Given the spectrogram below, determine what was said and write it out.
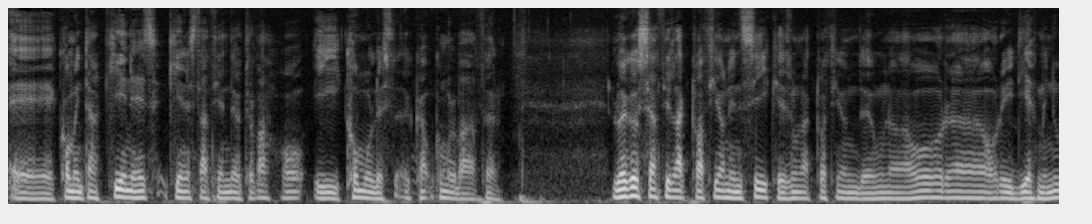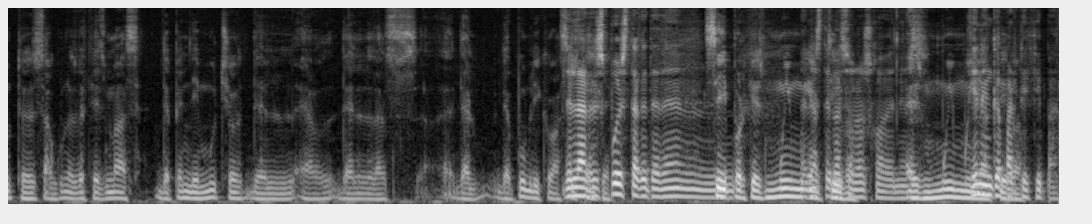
eh, comentar quién es, quién está haciendo el trabajo y cómo, les, cómo lo va a hacer. Luego se hace la actuación en sí, que es una actuación de una hora, hora y diez minutos, algunas veces más. Depende mucho del, del, público. De la respuesta que te den. Sí, porque es muy, muy En este caso los jóvenes. Es muy, muy Tienen que participar.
